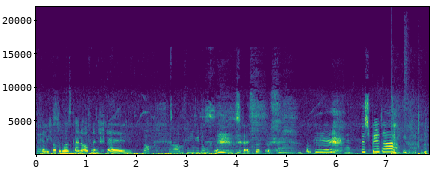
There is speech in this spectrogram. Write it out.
Okay. Kelly, ich hoffe, du hast keine offenen Stellen. Doch, genauso viele wie du. Scheiße. Okay, bis später.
